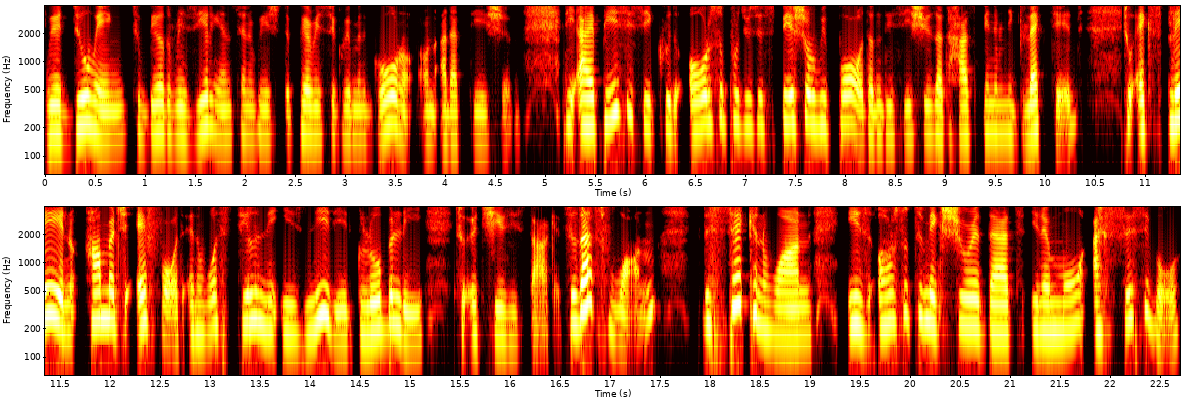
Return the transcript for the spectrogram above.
we're doing to build resilience and reach the paris agreement goal on adaptation. The ipcc could also produce a special report on these issues that has been neglected to explain how much effort and what still is needed globally to achieve these targets. So that's one the second one is also to make sure that you know more accessible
